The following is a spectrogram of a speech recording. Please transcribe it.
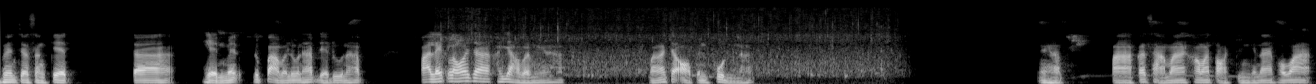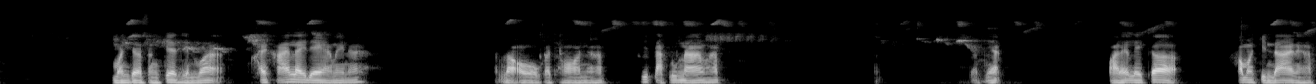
เพื่อนจะสังเกตจะเห็นไหมหรือเปล่าไม่รู้นะครับ เดี๋ยวดูนะครับปลาเล็กเราก็จะเขย่าแบบนี้นะครับ มันก็จะออกเป็นฝุ่นนะครับ นะครับปลาก็สามารถเข้ามาต่อกินกันได้ เพราะว่ามันจะสังเกตเห็นว่าคล้ายๆลายแดงเลยนะ เราเอากระชอนนะครับ ที่ตักลูกน้ำครับ แบบเนี้ยปลาเล็กๆก็เข้ามากินได้นะครับ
